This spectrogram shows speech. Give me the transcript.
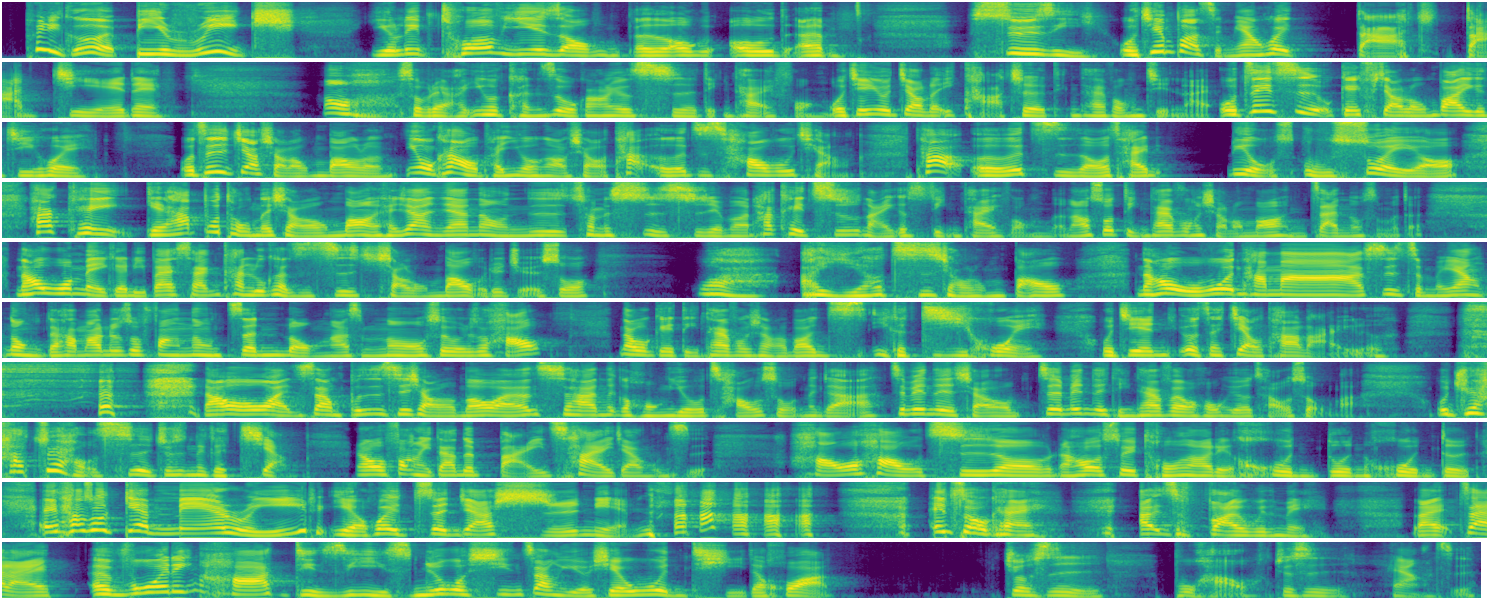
pretty good. Be rich. You live twelve years old, old, old. 呃，Susie，我今天不知道怎么样会打打结呢？哦，受不了，因为可能是我刚刚又吃了鼎泰丰，我今天又叫了一卡车的鼎泰丰进来。我这一次给小笼包一个机会，我这次叫小笼包了，因为我看我朋友很好笑，他儿子超强，他儿子哦才。六五岁哦，他可以给他不同的小笼包，很像人家那种就是专门试吃有没有？他可以吃出哪一个是鼎泰丰的，然后说鼎泰丰小笼包很赞哦什么的。然后我每个礼拜三看卢卡斯吃小笼包，我就觉得说哇，阿姨要吃小笼包。然后我问他妈是怎么样弄的，他妈就说放那种蒸笼啊什么弄，所以我就说好，那我给鼎泰丰小笼包一个机会。我今天又再叫他来了。然后我晚上不是吃小笼包，晚上吃他那个红油抄手那个啊，这边的小这边的鼎泰丰有红油抄手嘛，我觉得它最好吃的就是那个酱，然后放一大堆白菜这样子，好好吃哦。然后所以头脑有点混沌混沌。哎，他说 get married 也会增加十年，It's okay, it's fine with me。来再来，avoiding heart disease，你如果心脏有些问题的话，就是不好，就是这样子。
